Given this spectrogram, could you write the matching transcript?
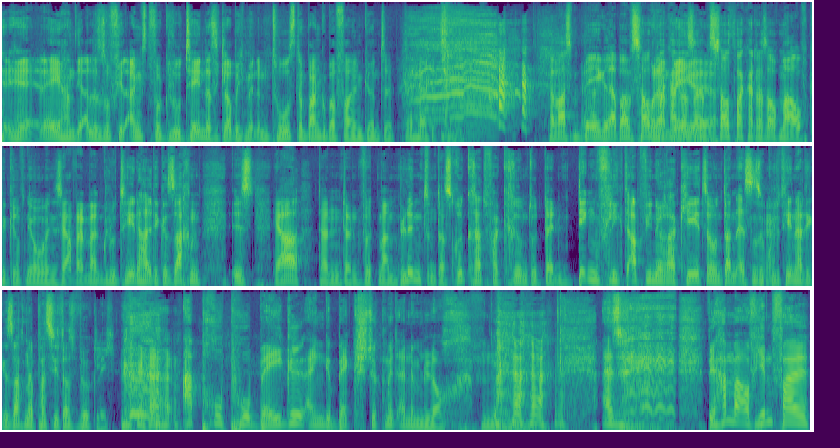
in L.A. haben die alle so viel Angst vor Gluten, dass ich glaube, ich mit einem Toast eine Bank überfallen könnte. Da war es ein Bagel, aber South Park, Bagel, das, ja. South Park hat das auch mal aufgegriffen. Die ja, wenn man glutenhaltige Sachen isst, ja, dann, dann wird man blind und das Rückgrat verkrümmt und dein Ding fliegt ab wie eine Rakete und dann essen sie glutenhaltige Sachen, dann passiert das wirklich. Apropos Bagel, ein Gebäckstück mit einem Loch. Hm. also, wir haben da auf jeden Fall,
